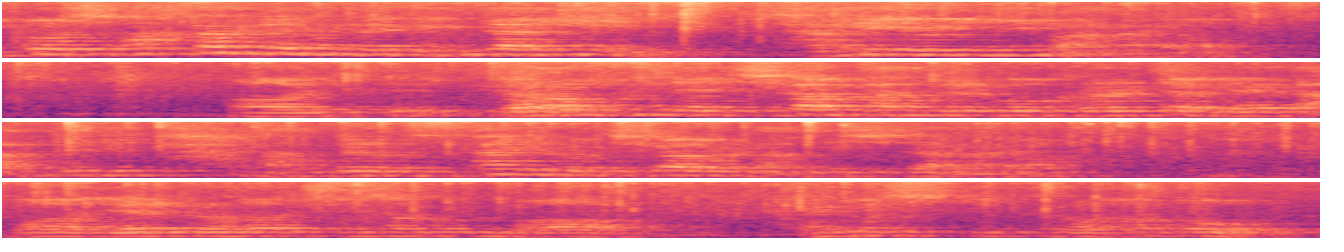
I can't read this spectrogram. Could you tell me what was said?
이것이 확산되는데 굉장히 장애 요인이 많아요. 어, 여러분 이제 지갑 만들고 그럴 적에 남들이 다 만드는 스타일로 지갑을 만드시잖아요. 뭐 예를 들어서 주소는 뭐 160비트로 하고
